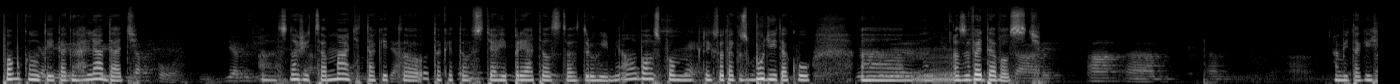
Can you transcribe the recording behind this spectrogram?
pomknutý, tak hľadať a snažiť sa mať takéto, takéto vzťahy priateľstva s druhými. Alebo aspoň nech to tak vzbudí takú um, zvedavosť. Aby tak ich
